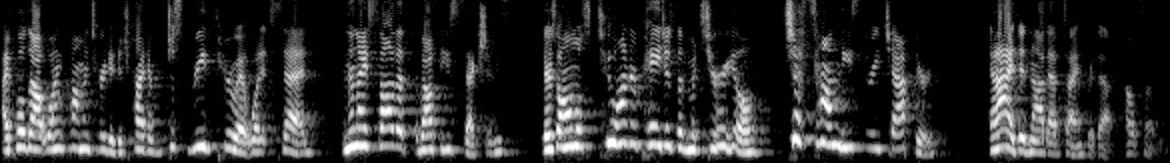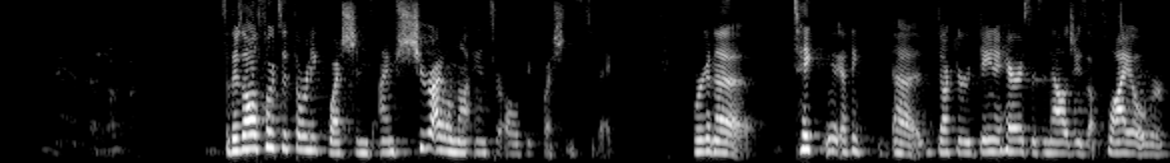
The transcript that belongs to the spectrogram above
I pulled out one commentary to try to just read through it, what it said, and then I saw that about these sections, there's almost 200 pages of material just on these three chapters, and I did not have time for that. I'll tell you. So there's all sorts of thorny questions. I'm sure I will not answer all of your questions today. We're going to take, I think uh, Dr. Dana Harris's analogy is a flyover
